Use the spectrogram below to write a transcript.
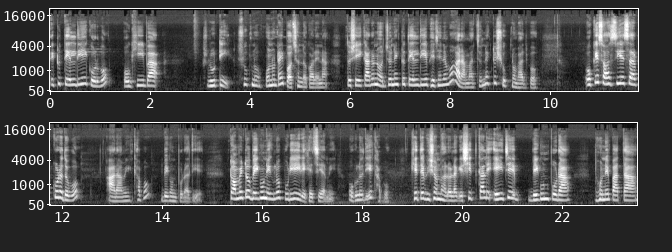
একটু তেল দিয়েই করব, ও ঘি বা রুটি, শুকনো কোনোটাই পছন্দ করে না। তো সেই কারণে ওর জন্য একটু তেল দিয়ে ভেজে নেব আর আমার জন্য একটু শুকনো ভাজবো। ওকে সস দিয়ে সার্ভ করে দেবো আর আমি খাব বেগুন পোড়া দিয়ে। টমেটো, বেগুন এগুলো পুড়িয়েই রেখেছি আমি, ওগুলো দিয়ে খাব। খেতে ভীষণ ভালো লাগে। শীতকালে এই যে বেগুন পোড়া, ধনে পাতা,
